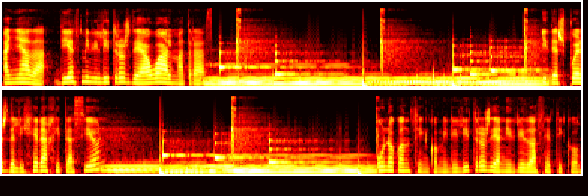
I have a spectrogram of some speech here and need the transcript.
Añada 10 mililitros de agua al matraz. Y después de ligera agitación, 1,5 mililitros de anhídrido acético.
